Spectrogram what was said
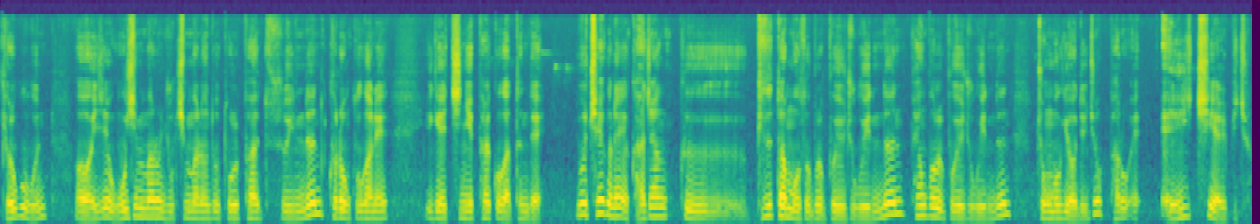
결국은 어, 이제 50만 원, 60만 원도 돌파할 수 있는 그런 구간에 이게 진입할 것 같은데 요 최근에 가장 그 비슷한 모습을 보여주고 있는 횡보를 보여주고 있는 종목이 어디죠? 바로 HLB죠.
